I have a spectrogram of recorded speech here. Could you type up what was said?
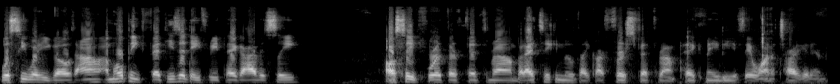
We'll see where he goes. I, I'm hoping fifth. He's a day three pick, obviously. I'll say fourth or fifth round, but I take him with like our first fifth round pick, maybe if they want to target him.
